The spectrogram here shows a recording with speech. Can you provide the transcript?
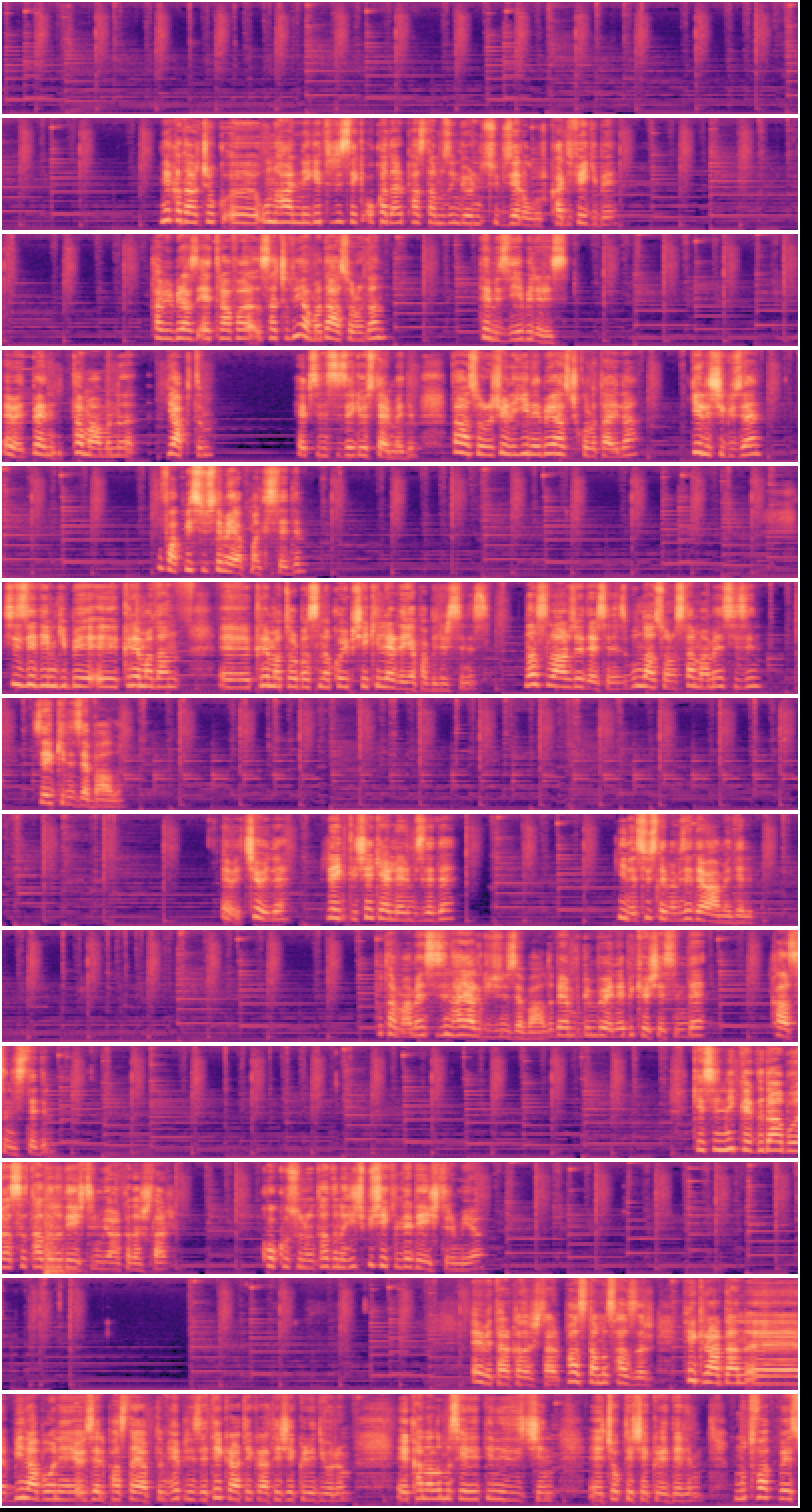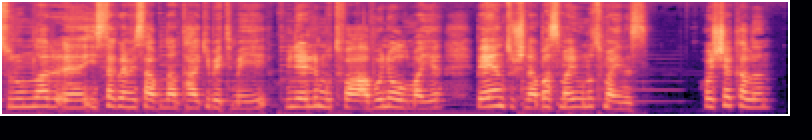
Ne kadar çok e, un haline getirirsek o kadar pastamızın görüntüsü güzel olur. Kadife gibi. Tabi biraz etrafa saçılıyor ama daha sonradan temizleyebiliriz. Evet ben tamamını yaptım. Hepsini size göstermedim. Daha sonra şöyle yine beyaz çikolatayla gelişi güzel ufak bir süsleme yapmak istedim. Siz dediğim gibi e, kremadan e, krema torbasına koyup şekiller de yapabilirsiniz. Nasıl arzu ederseniz bundan sonrası tamamen sizin zevkinize bağlı. Evet şöyle renkli şekerlerimizle de yine süslememize devam edelim. tamamen sizin hayal gücünüze bağlı. Ben bugün böyle bir köşesinde kalsın istedim. Kesinlikle gıda boyası tadını değiştirmiyor arkadaşlar. Kokusunu, tadını hiçbir şekilde değiştirmiyor. Evet arkadaşlar pastamız hazır. Tekrardan e, 1000 aboneye özel pasta yaptım. Hepinize tekrar tekrar teşekkür ediyorum. E, kanalımı seyrettiğiniz için e, çok teşekkür ederim. Mutfak ve sunumlar e, Instagram hesabından takip etmeyi, Hünerli Mutfağa abone olmayı, beğen tuşuna basmayı unutmayınız. Hoşçakalın.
